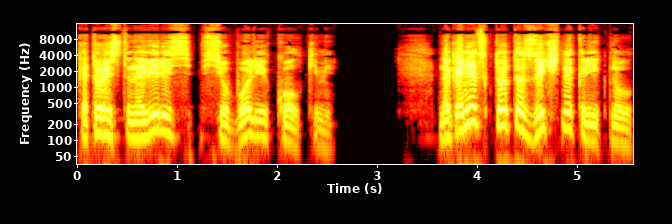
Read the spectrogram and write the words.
которые становились все более колкими. Наконец кто-то зычно крикнул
